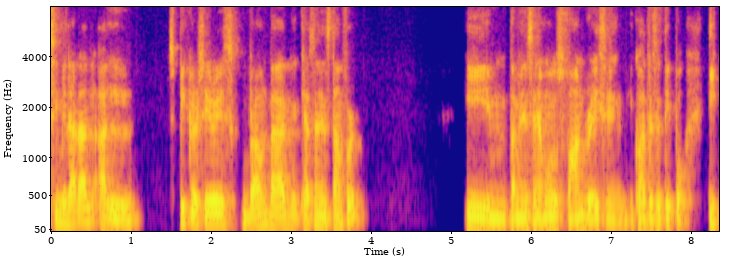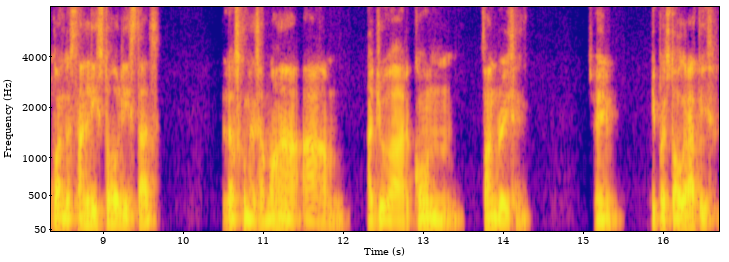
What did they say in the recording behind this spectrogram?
similar al, al Speaker Series Brown Bag que hacen en Stanford. Y también enseñamos fundraising y cosas de ese tipo. Y cuando están listos o listas, los comenzamos a, a ayudar con fundraising. Sí. Y pues todo gratis.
